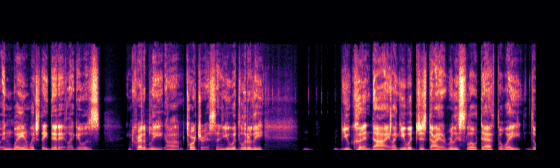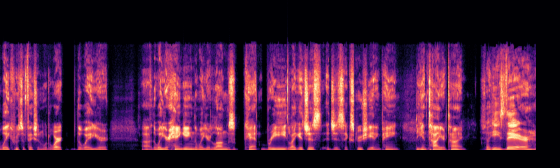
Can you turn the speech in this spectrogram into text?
in way in which they did it like it was incredibly um, torturous and you would literally you couldn't die like you would just die a really slow death the way the way crucifixion would work the way you're uh, the way you're hanging the way your lungs can't breathe like it's just it's just excruciating pain the entire time So he's there.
